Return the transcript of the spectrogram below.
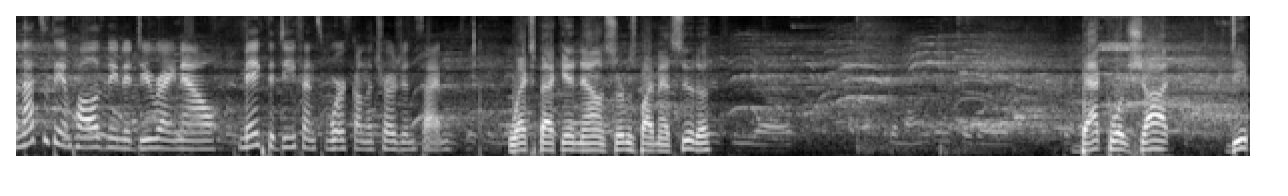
And that's what the Impalas need to do right now make the defense work on the Trojan side. Wex back in now and service by Matsuda. Backcourt shot deep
